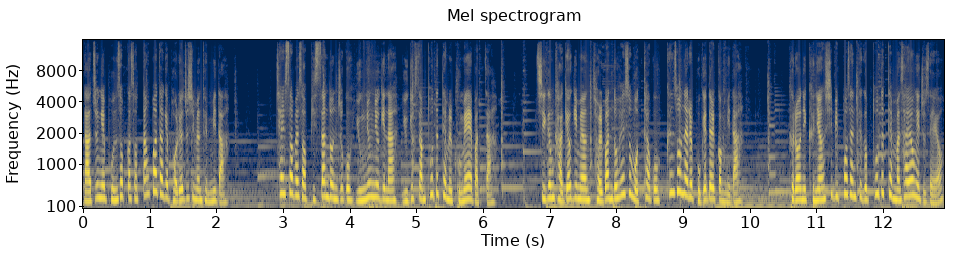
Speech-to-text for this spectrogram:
나중에 본섭 가서 땅바닥에 버려주시면 됩니다. 첼섭에서 비싼 돈 주고 666이나 663 토드템을 구매해봤자 지금 가격이면 절반도 회수 못하고 큰 손해를 보게 될 겁니다. 그러니 그냥 12%급 토드템만 사용해주세요.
